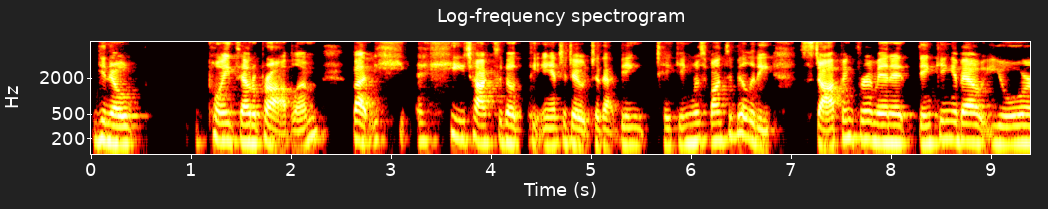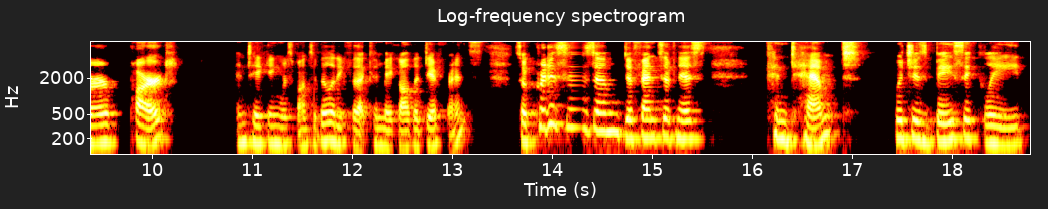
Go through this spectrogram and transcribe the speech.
you know, points out a problem, but he, he talks about the antidote to that being taking responsibility, stopping for a minute, thinking about your part and taking responsibility for that can make all the difference. So criticism, defensiveness, contempt, which is basically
